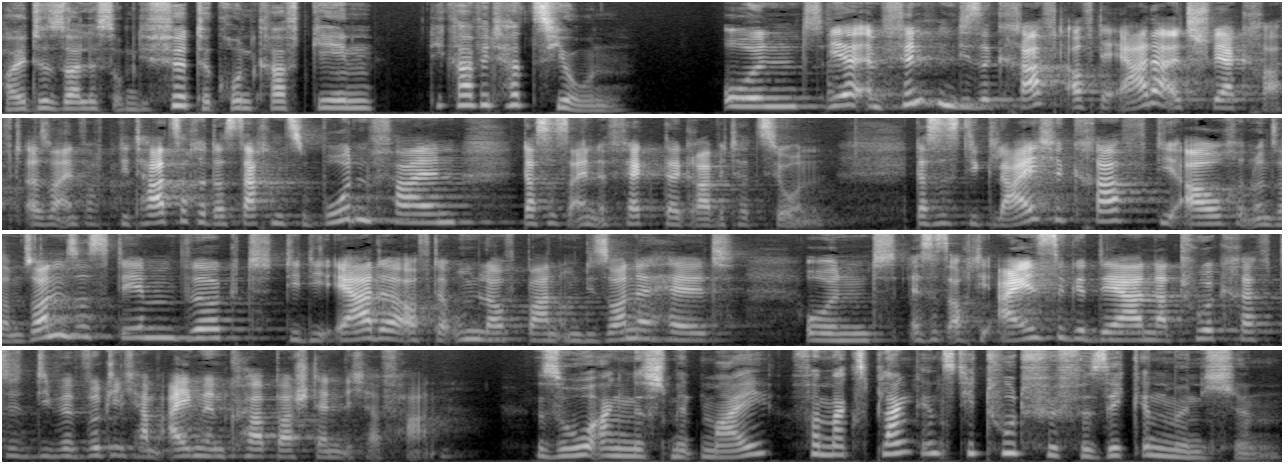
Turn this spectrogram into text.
Heute soll es um die vierte Grundkraft gehen, die Gravitation. Und wir empfinden diese Kraft auf der Erde als Schwerkraft. Also einfach die Tatsache, dass Sachen zu Boden fallen, das ist ein Effekt der Gravitation. Das ist die gleiche Kraft, die auch in unserem Sonnensystem wirkt, die die Erde auf der Umlaufbahn um die Sonne hält. Und es ist auch die einzige der Naturkräfte, die wir wirklich am eigenen Körper ständig erfahren. So Agnes Schmidt-May vom Max-Planck-Institut für Physik in München.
